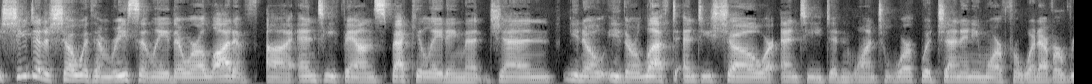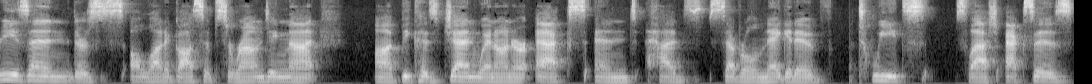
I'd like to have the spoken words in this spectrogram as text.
She did a show with him recently. There were a lot of uh, Enty fans speculating that Jen, you know, either left Enty show or Enty didn't want to work with Jen anymore for whatever reason. There's a lot of gossip surrounding that uh, because Jen went on her ex and had several negative tweets slash X's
